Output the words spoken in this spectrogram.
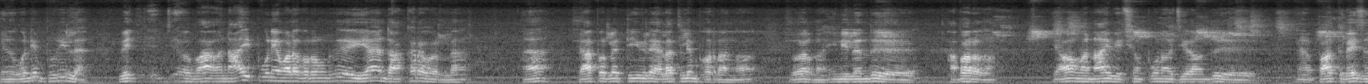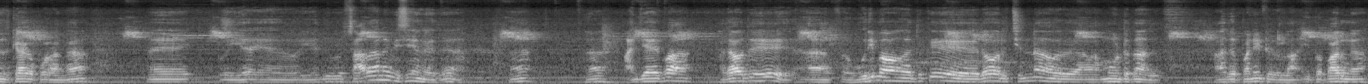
எனக்கு ஒன்றும் புரியல. வெஜ் வா- நாய் பூனையை வளர்க்குறவங்களுக்கு ஏன் இந்த அக்கறை வரல? பேப்பரில் டிவியில் எல்லாத்துலேயும் போடுறாங்க. பாருங்க இன்னிலேருந்து அபராதம். எவன் நாய் வச்சுக்கான் பூனை வச்சுக்கிறான் வந்து பார்த்து லைசன்ஸ் கேட்க போகிறாங்க இது ஒரு சாதாரண விஷயங்க இது. ஆ? அஞ்சாயிரம் ரூபாய் அதாவது உரிமை வாங்குறதுக்கு ஏதோ ஒரு சின்ன ஒரு அமௌண்ட்டு தான் அது. அது பண்ணிட்டு இருக்கலாம். இப்போ பாருங்கள்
